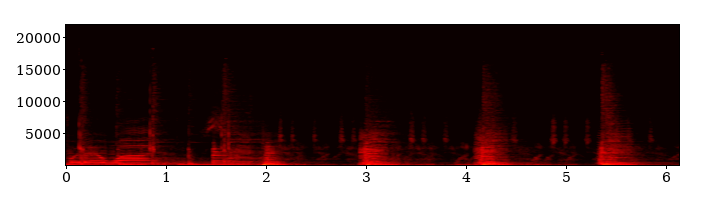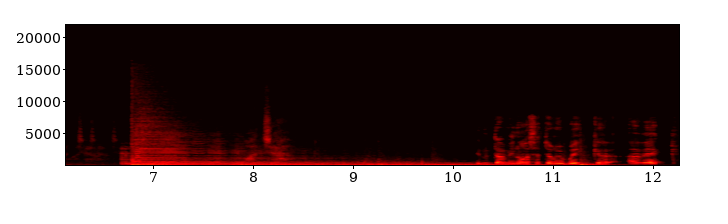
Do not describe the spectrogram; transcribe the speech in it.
For their wives. Watch out. Et nous terminons cette rubrique avec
